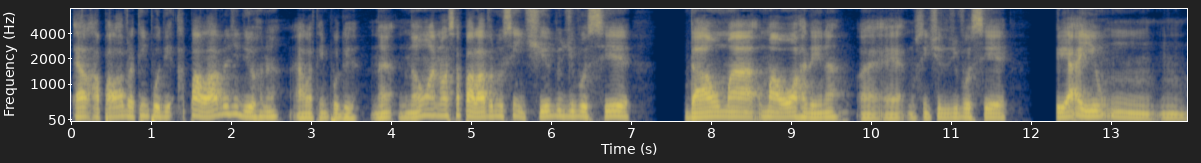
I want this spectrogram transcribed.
ela, a palavra tem poder. A palavra de Deus, né? Ela tem poder, né? Não a nossa palavra no sentido de você dar uma, uma ordem, né? É, é, no sentido de você criar aí um, um,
